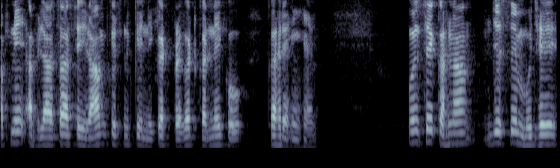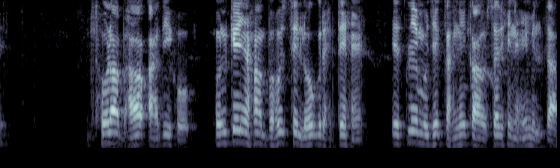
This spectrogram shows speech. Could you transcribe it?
अपनी अभिलाषा श्री रामकृष्ण के निकट प्रकट करने को कह रही हैं। उनसे कहना, जिससे मुझे थोड़ा भाव आदि हो, उनके यहाँ बहुत से लोग रहते हैं, इसलिए मुझे कहने का अवसर ही नहीं मिलता।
